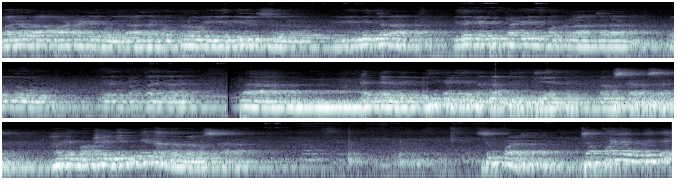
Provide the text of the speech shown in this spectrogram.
ಮನೆಯವರು ಆ ಪಾಠ ಹೇಳಿಕೊಳ್ಳಿಲ್ಲ ಆದರೆ ಮಕ್ಕಳು ಈ ರೀಲ್ಸ್ ಇನ್ನಿತರ ಇದಕ್ಕೆ ಅಡಿಕ್ಟ್ ಆಗಿ ಮಕ್ಕಳು ಆ ಥರ ಒಂದು ಇದಕ್ಕೆ ಬರ್ತಾ ಇದ್ದಾರೆ. ಎಲ್ಲ ಗಣ್ಯ ವ್ಯಕ್ತಿಗಳಿಗೆ ನನ್ನ ಪ್ರೀತಿಯ ನಮಸ್ಕಾರ ಸರ್. ಹಾಗೆ ಮಕ್ಕಳು ನಿಮಗೆ ನನ್ನ ನಮಸ್ಕಾರ. ಸೂಪರ್ ಚಪ್ಪಾಳೆ ಹೊಡಿದೆ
